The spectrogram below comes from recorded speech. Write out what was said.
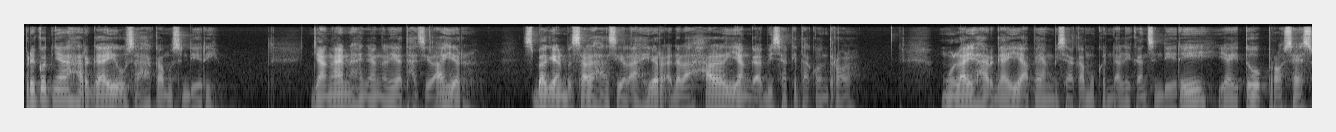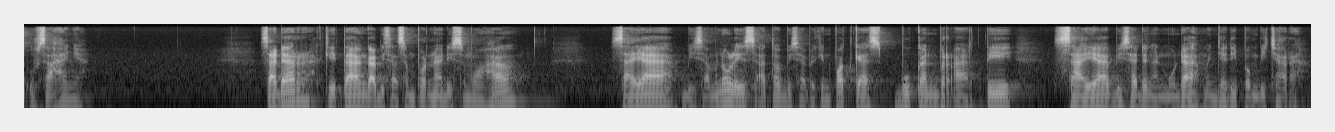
Berikutnya, hargai usaha kamu sendiri. Jangan hanya ngelihat hasil akhir. Sebagian besar hasil akhir adalah hal yang nggak bisa kita kontrol. Mulai hargai apa yang bisa kamu kendalikan sendiri, yaitu proses usahanya. Sadar kita nggak bisa sempurna di semua hal. Saya bisa menulis atau bisa bikin podcast bukan berarti saya bisa dengan mudah menjadi pembicara.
